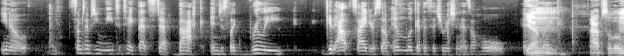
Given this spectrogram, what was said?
you know sometimes you need to take that step back and just like really get outside yourself and look at the situation as a whole and Yeah. like Absolutely.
